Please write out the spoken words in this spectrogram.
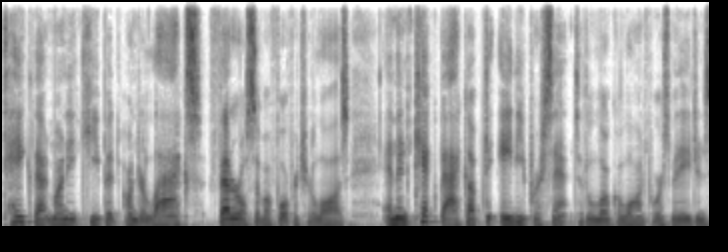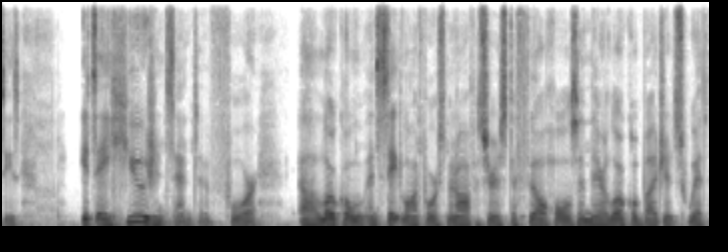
take that money, keep it under lax federal civil forfeiture laws, and then kick back up to 80% to the local law enforcement agencies. It's a huge incentive for uh, local and state law enforcement officers to fill holes in their local budgets with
